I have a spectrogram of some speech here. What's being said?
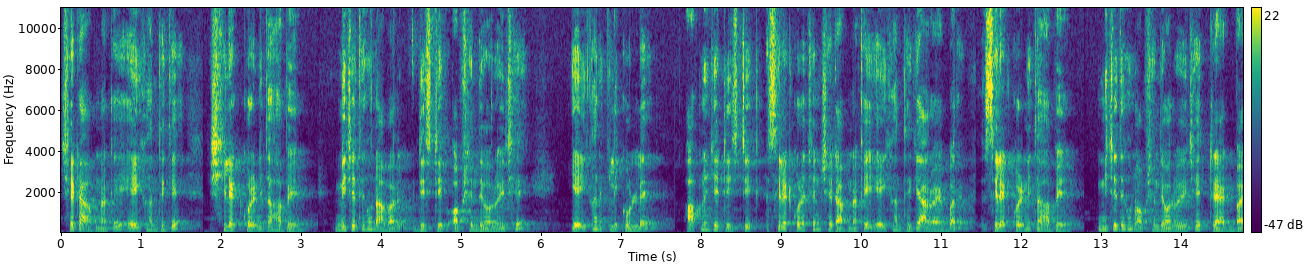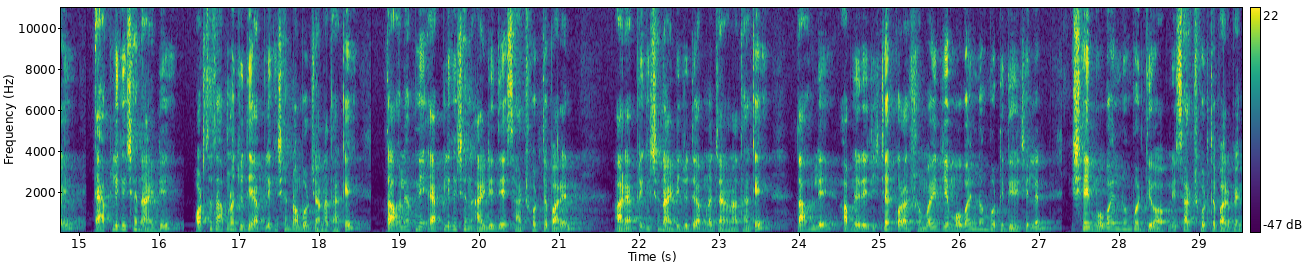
সেটা আপনাকে এইখান থেকে সিলেক্ট করে নিতে হবে। নিচে দেখুন আবার ডিস্ট্রিক্ট অপশন দেওয়া রয়েছে। এইখানে ক্লিক করলে আপনি যে ডিস্ট্রিক্ট সিলেক্ট করেছেন সেটা আপনাকে এইখান থেকে আরও একবার সিলেক্ট করে নিতে হবে। নিচে দেখুন অপশন দেওয়া রয়েছে ট্র্যাক বাই অ্যাপ্লিকেশন আইডি অর্থাৎ আপনার যদি অ্যাপ্লিকেশন নম্বর জানা থাকে, তাহলে আপনি অ্যাপ্লিকেশন আইডি দিয়ে সার্চ করতে পারেন। আর অ্যাপ্লিকেশন আইডি যদি আপনার জানা না থাকে, তাহলে আপনি রেজিস্টার করার সময় যে মোবাইল নম্বরটি দিয়েছিলেন, সেই মোবাইল নম্বর দিয়েও আপনি সার্চ করতে পারবেন।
